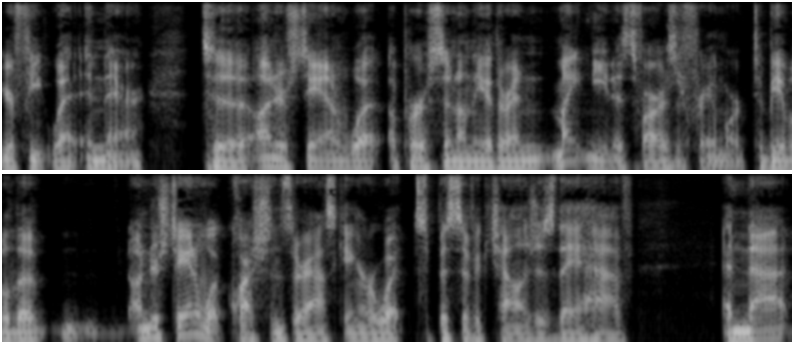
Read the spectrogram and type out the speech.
your feet wet in there, to understand what a person on the other end might need as far as a framework, to be able to understand what questions they're asking or what specific challenges they have. And that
